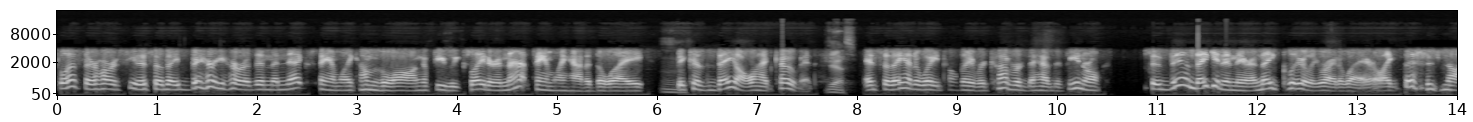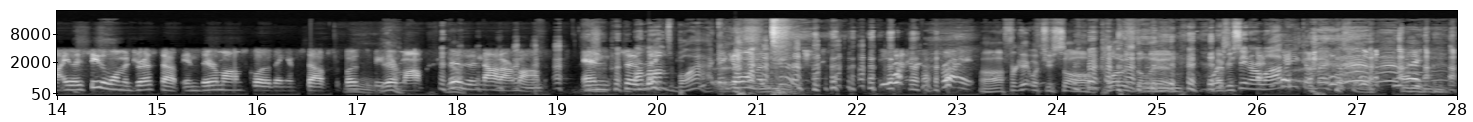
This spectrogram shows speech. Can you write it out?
bless their hearts, you know. So they bury her. Then the next family comes along a few weeks later, and that family had a delay because they all had COVID, yes. and so they had to wait till they recovered to have the funeral. So then they get in there, and they clearly right away are like, "This is not." They see the woman dressed up in their mom's clothing and stuff, supposed to be their mom. This is not our mom. And so Our they, mom's black. they go on a search. yeah, right. Uh, forget what you saw. Close the lid. Have you seen our lobby? Come back this way.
